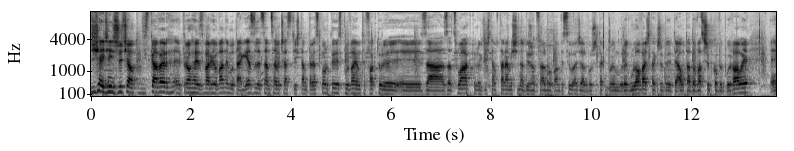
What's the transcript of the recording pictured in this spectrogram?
Dzisiaj dzień życia Auto Discover, e, trochę zwariowany, bo tak, ja zlecam cały czas gdzieś tam transporty, spływają te faktury e, za, za cła, które gdzieś tam staramy się na bieżąco albo Wam wysyłać, albo, że tak powiem, regulować, tak żeby te auta do Was szybko wypływały. E,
